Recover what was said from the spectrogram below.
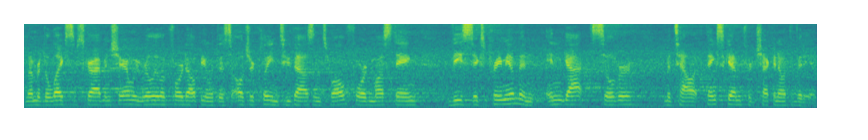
Remember to like, subscribe, and share, and we really look forward to helping you with this ultra clean 2012 Ford Mustang V6 Premium in ingot silver metallic. Thanks again for checking out the video.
